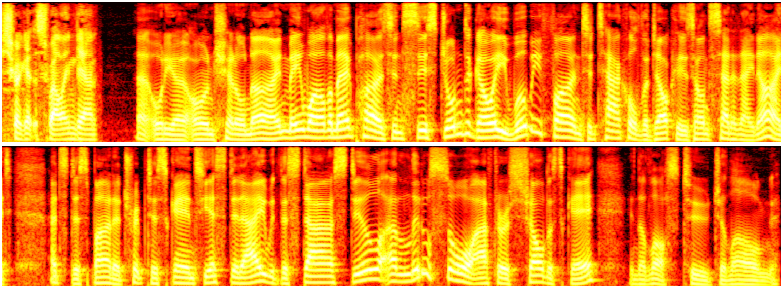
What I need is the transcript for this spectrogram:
just got to get the swelling down. Uh, audio on Channel 9. Meanwhile, the Magpies insist Jordan De Goey will be fine to tackle the Dockers on Saturday night. That's despite a trip to scans yesterday, with the star still a little sore after a shoulder scare in the loss to Geelong.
